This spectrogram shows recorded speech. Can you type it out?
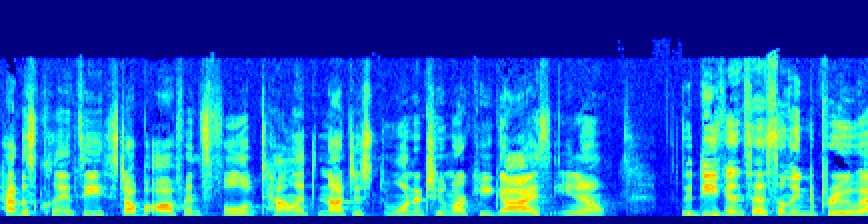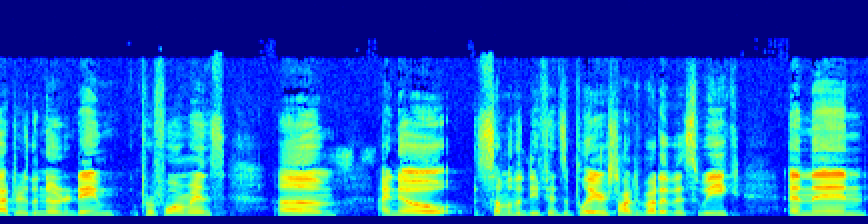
how does Clancy stop an offense full of talent, not just one or two marquee guys? You know, the defense has something to prove after the Notre Dame performance. Um, I know some of the defensive players talked about it this week, and then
